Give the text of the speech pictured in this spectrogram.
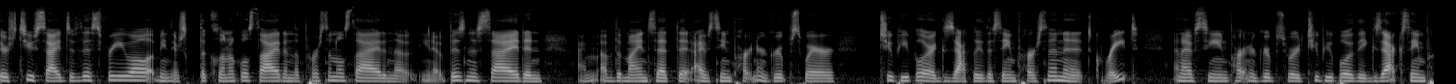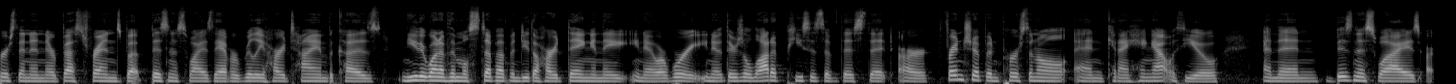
there's two sides of this for you all. I mean, there's the clinical side and the personal side and the, you know, business side and I'm of the mindset that I've seen partner groups where two people are exactly the same person and it's great. And I've seen partner groups where two people are the exact same person and they're best friends, but business wise, they have a really hard time because neither one of them will step up and do the hard thing and they, you know, are worried. You know, there's a lot of pieces of this that are friendship and personal and can I hang out with you? And then business wise, are,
